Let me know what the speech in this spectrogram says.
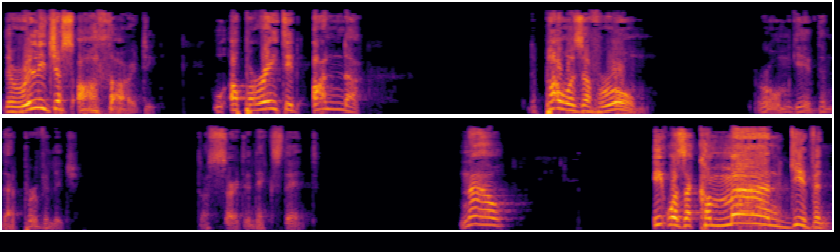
the religious authority who operated under the powers of Rome. Rome gave them that privilege to a certain extent. Now, it was a command given,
